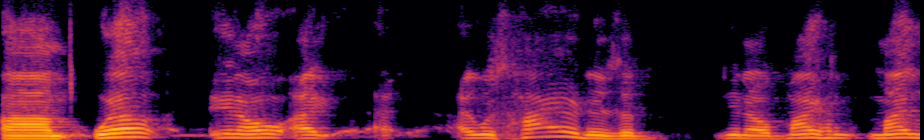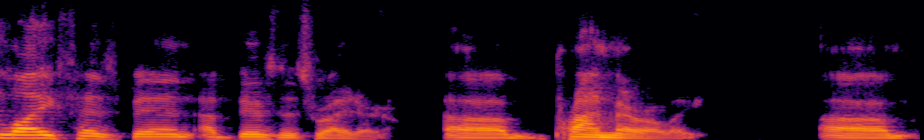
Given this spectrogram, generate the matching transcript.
Um, well, you know, I, I I was hired as a you know my my life has been a business writer um, primarily, um,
